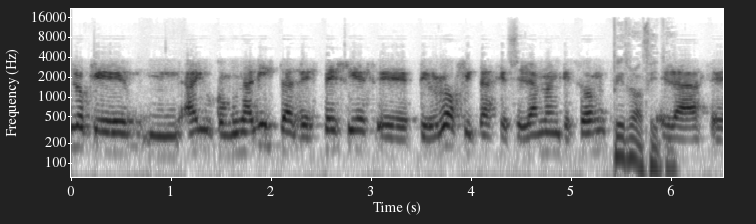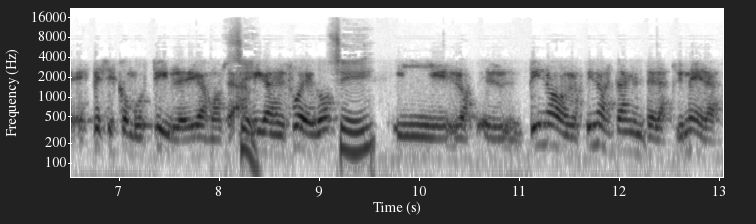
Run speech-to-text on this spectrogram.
es lo que mm, hay como una lista de especies eh, pirrófitas que se llaman, que son Pirrófita. las eh, especies combustibles, digamos, Sí. amigas del fuego. Sí, Y los, el pino, los pinos están entre las primeras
